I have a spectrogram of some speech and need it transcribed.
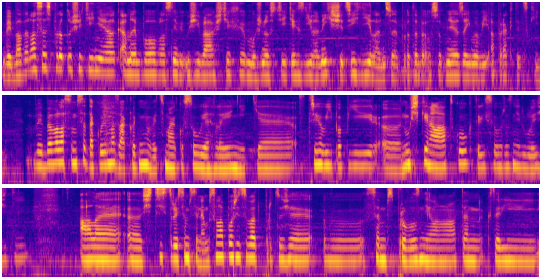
Vybavila ses pro to šití nějak, anebo vlastně využíváš těch možností těch sdílených šicích dílen, co je pro tebe osobně zajímavý a praktický? Vybavila jsem se takovýma základními věcmi, jako jsou jehly, nitě, střihový papír, eh, nůžky na látku, které jsou hrozně důležitý. Ale eh, šicí stroj jsem si nemusela pořizovat, protože uh, jsem zprovoznila ten, který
